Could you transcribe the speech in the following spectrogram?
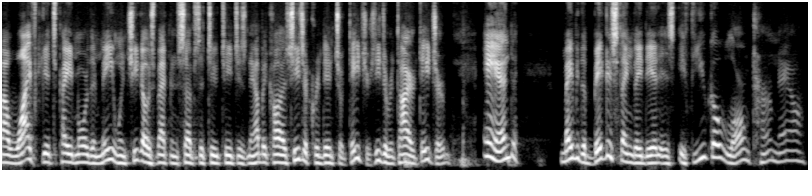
My wife gets paid more than me when she goes back and substitute teaches now because she's a credentialed teacher. She's a retired teacher. And maybe the biggest thing they did is if you go long term now,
